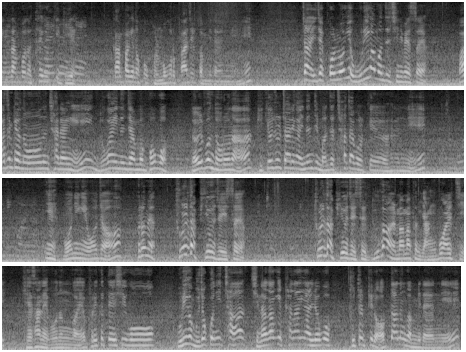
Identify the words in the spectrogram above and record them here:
횡단보도 태극기 네, 네, 뒤에 네. 깜빡이 놓고 골목으로 빠질 겁니다 형님. 자 이제 골목에 우리가 먼저 진입했어요 맞은편 오는 차량이 누가 있는지 한번 보고 넓은 도로나 비껴줄 자리가 있는지 먼저 찾아볼게요 형님. 지금 모닝 와요. 예 모닝에 오죠. 그러면 둘 다 비어져 있어요. 둘 다 비어져 있어요. 누가 얼마만큼 양보할지 계산해 보는 거예요. 브레이크 떼시고 우리가 무조건 이 차 지나가기 편하게 하려고 붙을 필요 없다는 겁니다 형님.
